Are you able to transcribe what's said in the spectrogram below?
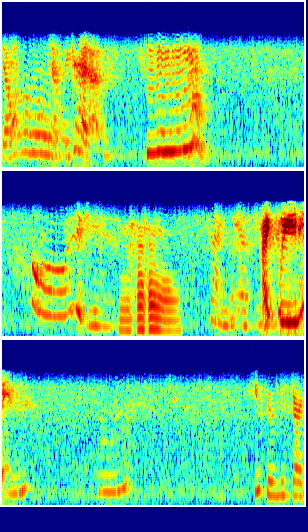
Don't, yeah, pick your head up. Oh, look at him. Mm-hmm. Hi, sweetie. He's going to start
